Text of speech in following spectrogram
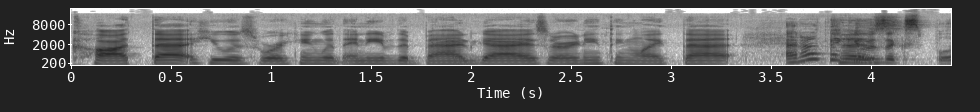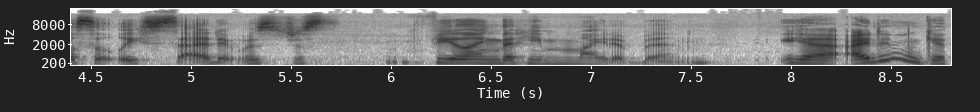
caught that he was working with any of the bad guys or anything like that. I don't think it was explicitly said. It was just feeling that he might have been. Yeah, I didn't get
